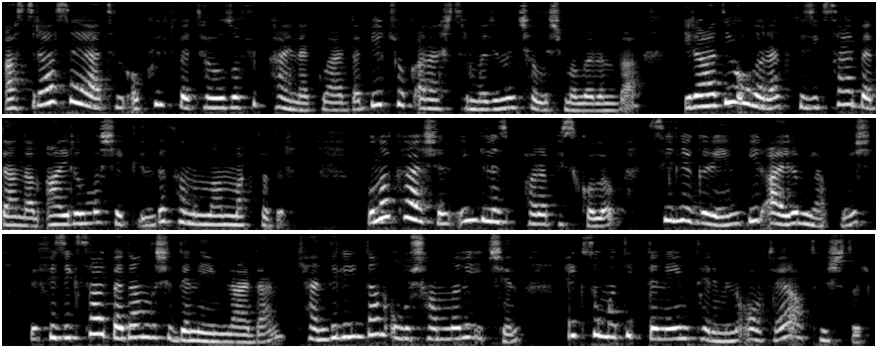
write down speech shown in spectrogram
Astral seyahatin okült ve teozofik kaynaklarda birçok araştırmacının çalışmalarında iradi olarak fiziksel bedenden ayrılma şeklinde tanımlanmaktadır. Buna karşın İngiliz parapsikolog Celia Green bir ayrım yapmış ve fiziksel beden dışı deneyimlerden kendiliğinden oluşanları için egzomatik deneyim terimini ortaya atmıştır.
